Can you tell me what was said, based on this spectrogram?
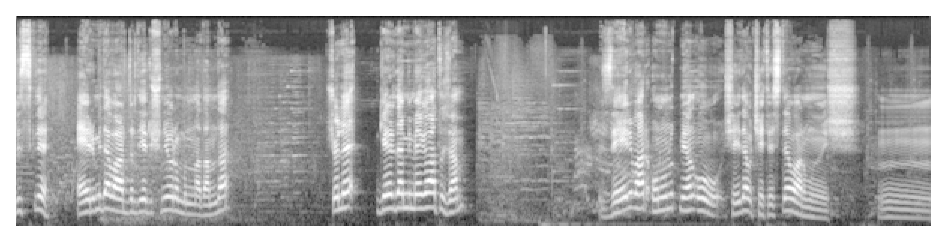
riskli. Evrimi de vardır diye düşünüyorum bunun adamda. Şöyle geriden bir mega atacağım. Zehri var onu unutmayalım. O şeyde çetesi de varmış. Hmm.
